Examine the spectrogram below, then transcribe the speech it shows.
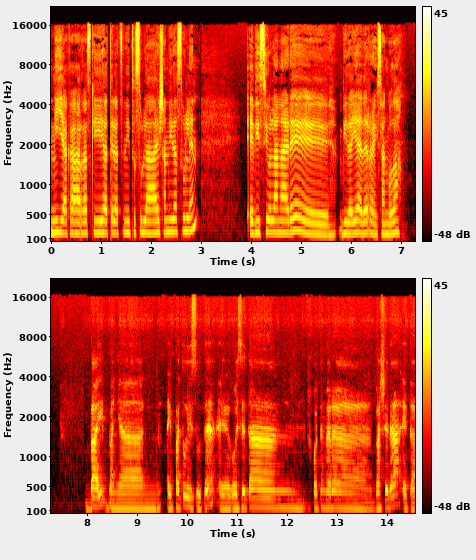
milaka argazki ateratzen dituzula esan didazulen, edizio lana ere bidaia ederra izango da. Bai, baina aipatu dizut, eh? E, goizetan joaten gara basera eta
